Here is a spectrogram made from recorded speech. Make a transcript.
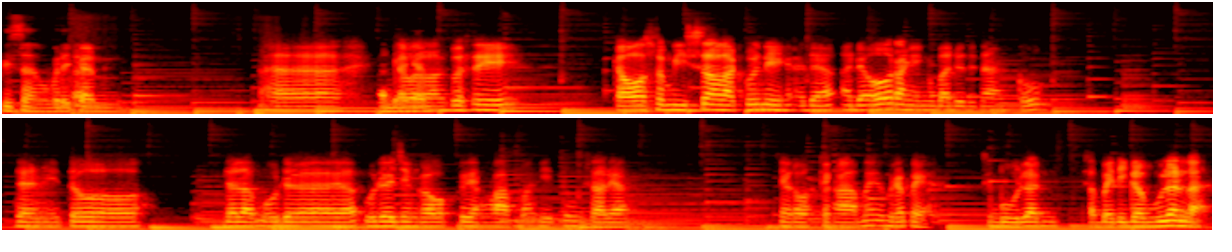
bisa memberikan Eh, kalau aku sih kalau semisal aku nih ada ada orang yang ngebadutin aku dan itu dalam udah udah jangka waktu yang lama gitu misalnya jangka waktu yang lama ya berapa ya? Sebulan sampai tiga bulan lah.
